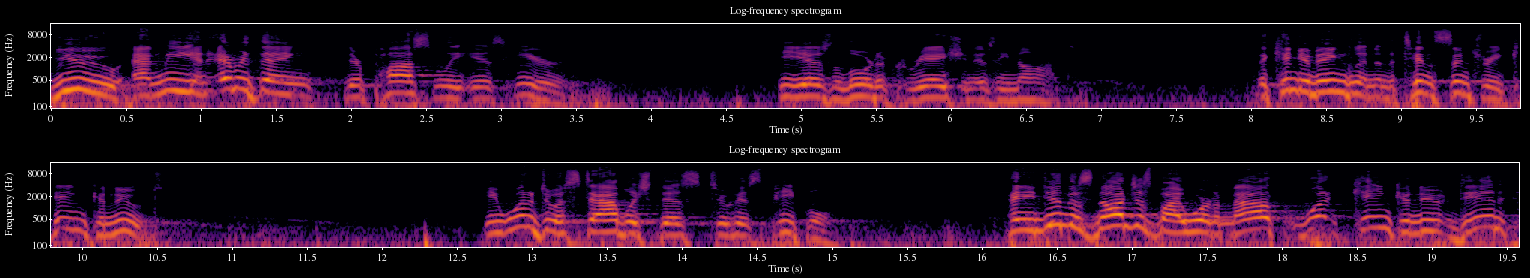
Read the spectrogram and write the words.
you and me, and everything there possibly is here. He is the Lord of creation, is He not? The King of England in the 10th century, King Canute, he wanted to establish this to his people. And he did this not just by word of mouth. What King Canute did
